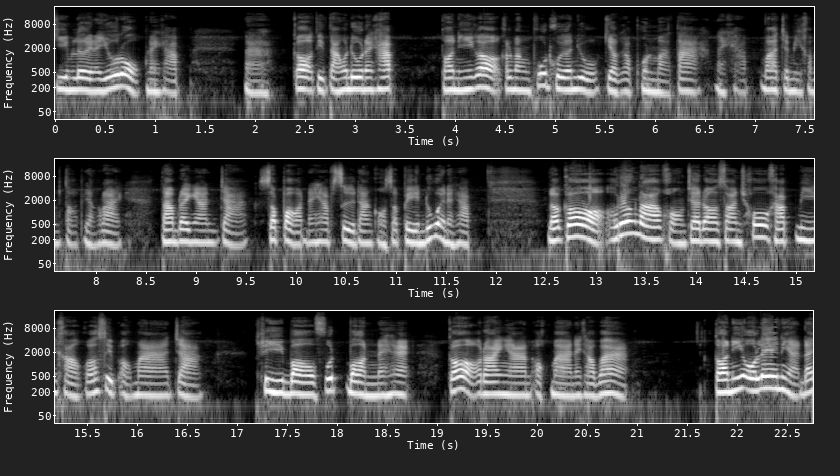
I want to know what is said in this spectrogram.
ทีมเลยในยุโรปนะครับนะก็ติดตามมาดูนะครับ ตอนนี้ก็กำลังพูดคุยกันอยู่เกี่ยวกับพลมาตานะครับ ว่าจะมีคำตอบอย่างไร ตามรายงานจากสปอร์ตนะครับ สื่อดังของสเปนด้วยนะครับ แล้วก็เรื่องราวของเจดอนซานโชครับ มีข่าวก็สิบออกมาจากทรีบอลฟุตบอลนะฮะ ก็รายงานออกมานะครับว่า ตอนนี้โอเล่เนี่ย ได้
